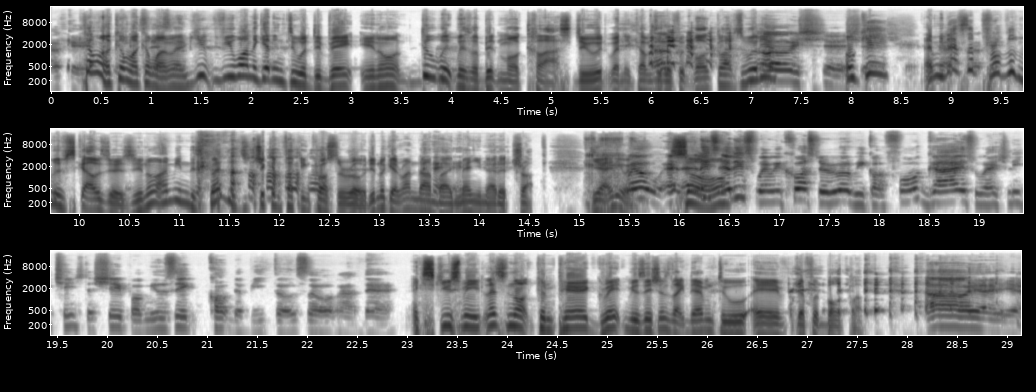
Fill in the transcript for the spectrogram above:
Okay. Come on, come on, come on, man. You, if you want to get into a debate, you know, do it with a bit more class, dude, when it comes to the football clubs, will you? Oh shit. Okay. shit, shit. I mean, that's the problem with Scousers, you know? I mean, it's better to chicken fucking cross the road, you know, get run down by a Man United truck. Yeah, anyway. Well, at, so- at least at least when we crossed the road, we got four guys who actually changed the shape of music called the Beatles. So uh, there. Excuse me, let's not compare great musicians like them to a the football club. Oh yeah, yeah.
